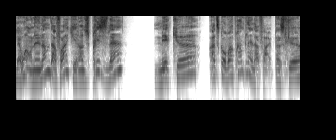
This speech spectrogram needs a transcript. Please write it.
Ben oui, on a un homme d'affaires qui est rendu président, mais que, en tout cas, on va apprendre plein d'affaires parce que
